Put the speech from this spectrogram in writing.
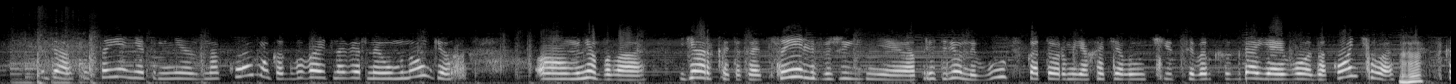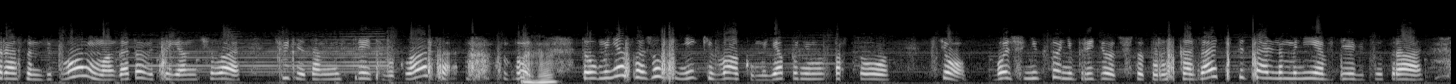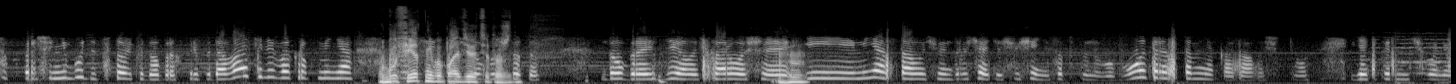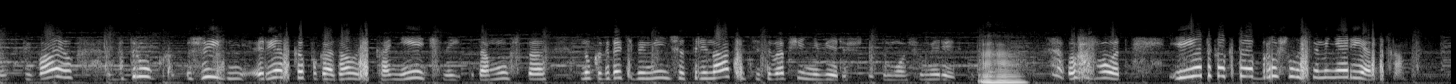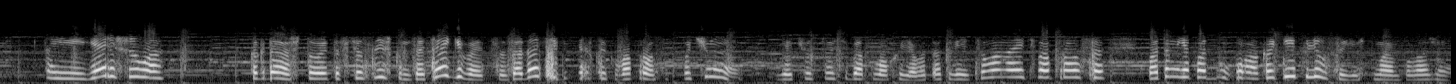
Да, состояние это мне знакомо, как бывает, наверное, у многих. А, у меня была яркая такая цель в жизни, определенный вуз, в котором я хотела учиться. И вот когда я его закончила Мгм. с красным дипломом, а готовиться я начала чуть ли там не с третьего класса, вот, Мгм. то у меня сложился некий вакуум. И Я поняла, что все, больше никто не придет что-то рассказать специально мне в 9 утра. Больше не будет столько добрых преподавателей вокруг меня. В буфет не попадете тоже, да? что-то доброе сделать, хорошее. Мгм. И меня стало очень удручать ощущение собственного возраста. Мне казалось, что я теперь ничего не успеваю. Вдруг жизнь резко показалась конечной, потому что, ну, когда тебе меньше 13, ты вообще не веришь, что ты можешь умереть. Мгм. Вот. И это как-то обрушилось на меня резко. И я решила, когда что это все слишком затягивается, задать себе несколько вопросов. Почему я чувствую себя плохо? Я вот ответила на эти вопросы. Потом я подумала, а какие плюсы есть в моем положении.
